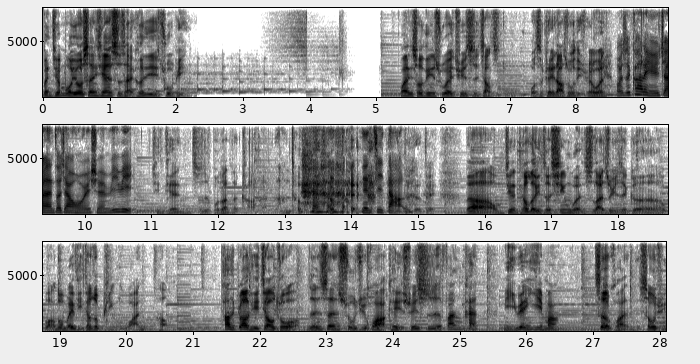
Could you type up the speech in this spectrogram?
本节目由生鲜食材科技出品，欢迎收听数位趋势酱子读，我是科技大叔李学文，我是跨领域专栏作家王维轩 Vivi。今天是不断的卡痰的，对不对？年纪大了，对对对。那我们今天挑的一则新闻是来自于这个网络媒体，叫做品玩，好，它的标题叫做“人生数据化可以随时翻看，你愿意吗？”这款搜寻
